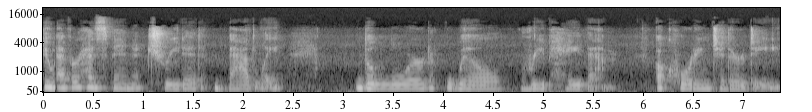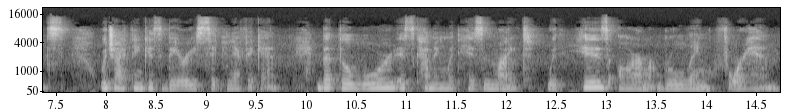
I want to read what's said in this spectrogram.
whoever has been treated badly, the Lord will repay them according to their deeds, which I think is very significant. But the Lord is coming with his might, with his arm ruling for him.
